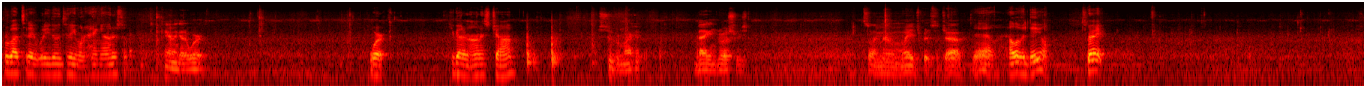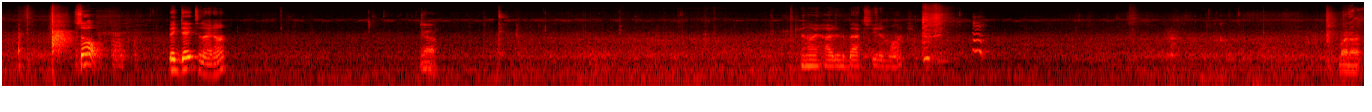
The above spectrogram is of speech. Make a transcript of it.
What about today? What are you doing today? You want to hang out or something? I Can't, I gotta work. Work. You got an honest job? Supermarket. Bagging groceries. It's only minimum wage, but it's a job. Yeah, hell of a deal. It's great. So, big date tonight, huh? Yeah. Can I hide in the back seat and watch? Why not?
